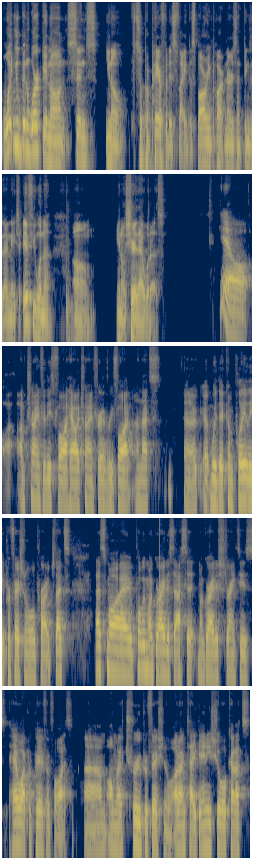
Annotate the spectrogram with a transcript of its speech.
what you've been working on since you know to prepare for this fight, the sparring partners and things of that nature. If you want to, um, you know, share that with us. Yeah, I've trained for this fight how I train for every fight, and that's uh, with a completely professional approach. That's that's my probably my greatest asset, my greatest strength is how I prepare for fights. Um, I'm a true professional. I don't take any shortcuts.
